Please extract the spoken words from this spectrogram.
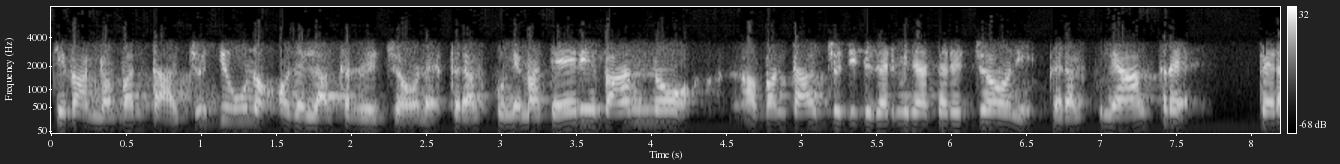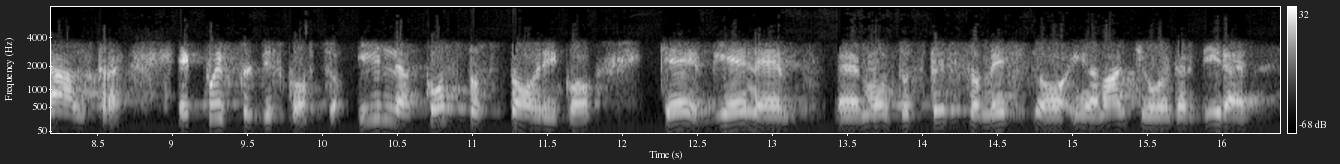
che vanno a vantaggio di uno o dell'altra regione. Per alcune materie vanno a vantaggio di determinate regioni, per alcune altre per altre. E questo è il discorso. Il costo storico che viene eh, molto spesso messo in avanti come per dire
